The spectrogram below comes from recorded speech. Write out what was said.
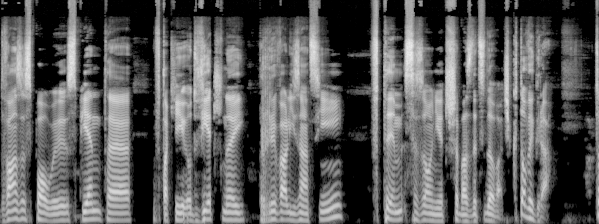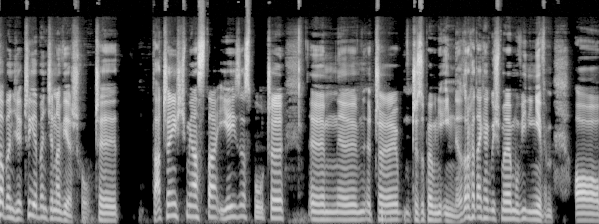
dwa zespoły spięte w takiej odwiecznej rywalizacji. W tym sezonie trzeba zdecydować, kto wygra. Co będzie, czyje będzie na wierzchu? Czy ta część miasta i jej zespół, czy, czy, czy zupełnie inny. To trochę tak, jakbyśmy mówili, nie wiem, o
